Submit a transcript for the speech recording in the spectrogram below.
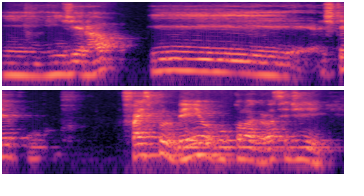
em, em geral, e acho que é, faz por bem o, o de,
